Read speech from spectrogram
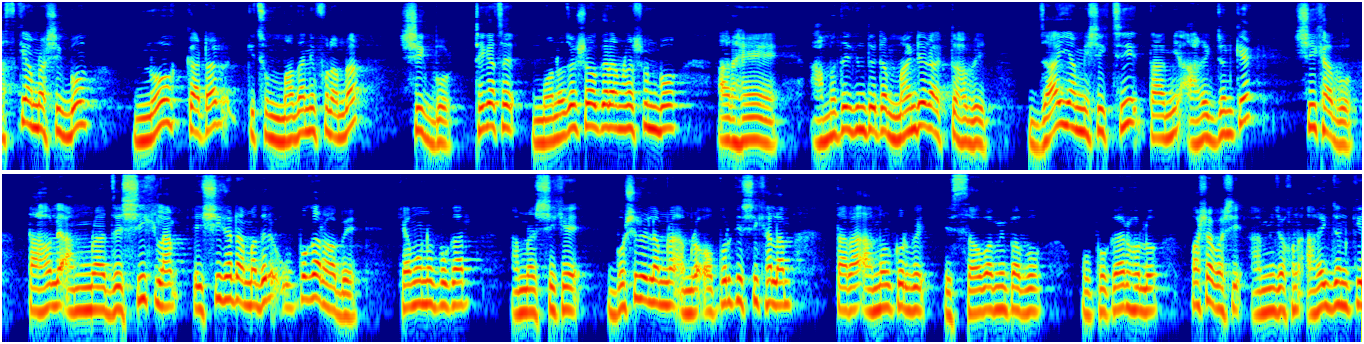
আজকে আমরা শিখব নখ কাটার কিছু মাদানি ফুল আমরা শিখব। ঠিক আছে? মনোযোগ সহকারে আমরা শুনব। আর হ্যাঁ আমাদের কিন্তু এটা মাইন্ডে রাখতে হবে। যাই আমি শিখছি, তা আমি আরেকজনকে শেখাবো। তাহলে আমরা যে শিখলাম এই শেখাটা আমাদের উপকার হবে। কেমন উপকার? আমরা শিখে বসে রইলাম না আমরা অপরকে শিখালাম তারা আমল করবে এই সব আমি পাবো। উপকার হলো পাশাপাশি আমি যখন আরেকজনকে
